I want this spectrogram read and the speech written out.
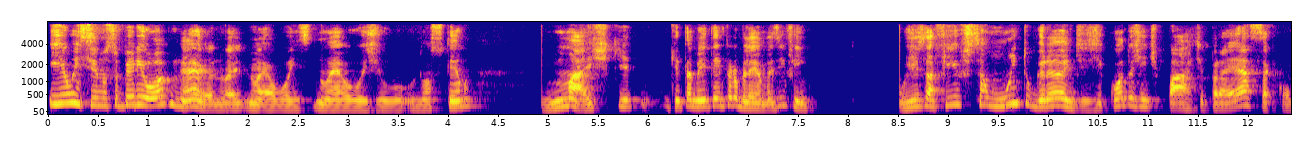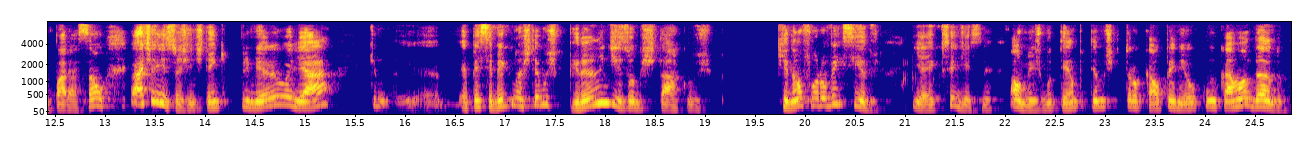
E o ensino superior, né, não, é, não, é, não é hoje o, o nosso tema, mas que, que também tem problemas. Enfim, os desafios são muito grandes e quando a gente parte para essa comparação, eu acho isso, a gente tem que primeiro olhar, que, é perceber que nós temos grandes obstáculos que não foram vencidos. E é aí que você disse, né? Ao mesmo tempo, temos que trocar o pneu com o carro andando.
